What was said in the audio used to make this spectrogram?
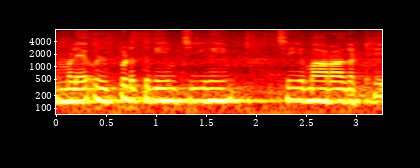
നമ്മളെ ഉൾപ്പെടുത്തുകയും ചെയ്യുകയും ചെയ്യുമാറാകട്ടെ.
